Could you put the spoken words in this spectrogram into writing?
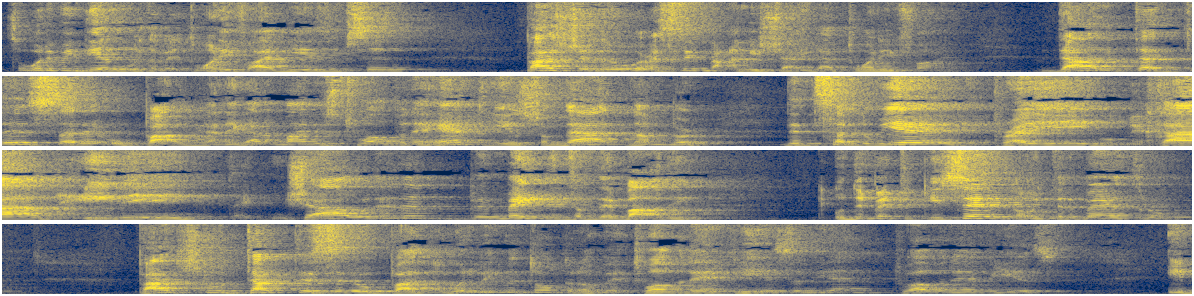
So what are we dealing with? About 25 years of sin? Pashulu 20 Ma'mishat, you got 25 upalgan. They got a minus 12 and a half years from that number. The tzaduye, the praying, the eating, the taking shower, the maintenance of their body. The betikise, going to the bathroom. What are we even talking over here? 12 and a Twelve and a half years in the end? 12 and a half years? If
